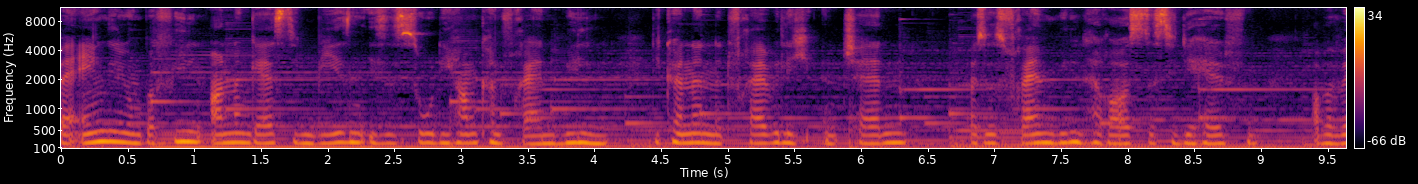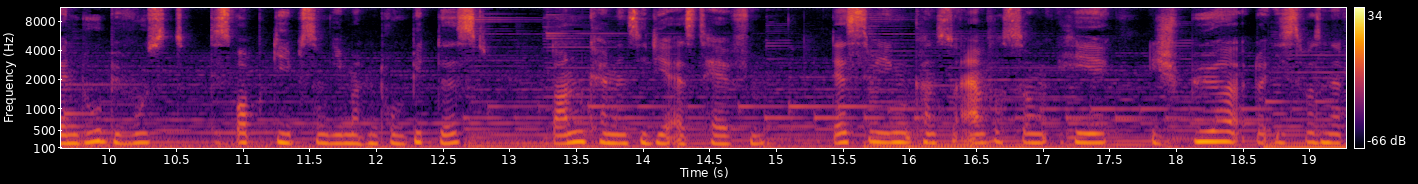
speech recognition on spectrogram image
bei Engeln und bei vielen anderen geistigen Wesen ist es so, die haben keinen freien Willen. Die können nicht freiwillig entscheiden, also aus freiem Willen heraus, dass sie dir helfen. Aber wenn du bewusst das abgibst und jemanden darum bittest, dann können sie dir erst helfen. Deswegen kannst du einfach sagen, hey, ich spüre, da ist was nicht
